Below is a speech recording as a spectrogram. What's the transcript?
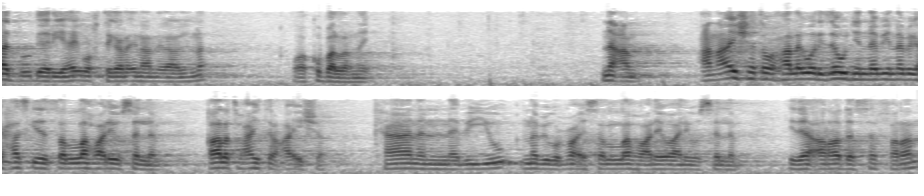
aad buu dheeryahay waktigana inaan ilaalino waa ku ballanay. Nacam can caaishata waxaa laga wari zawji nabiy nabiga xaaskiisa sala allahu alayh wasalam qaalat waxay tiri caaisha kaana الnabiyu nabigu wuxuu ahay sala allahu alayh waalih wasalam idaa araada safaran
